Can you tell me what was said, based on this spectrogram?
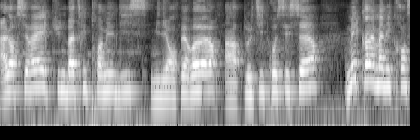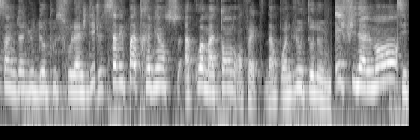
Alors c'est vrai qu'une batterie de 3010 mAh, un petit processeur, mais quand même un écran 5,2 pouces Full HD, je ne savais pas très bien à quoi m'attendre en fait, d'un point de vue autonomie. Et finalement, c'est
